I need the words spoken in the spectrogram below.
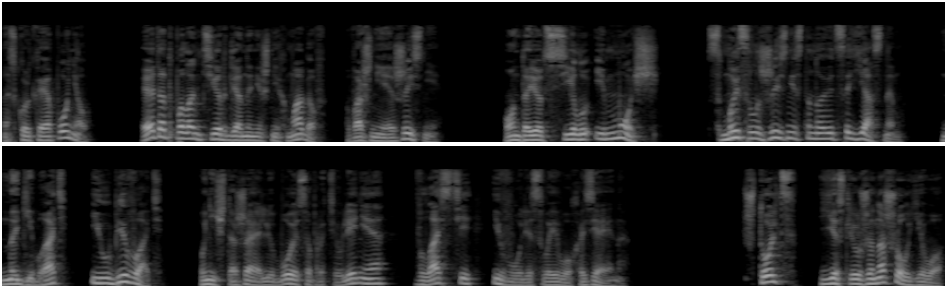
Насколько я понял, этот палантир для нынешних магов важнее жизни. Он дает силу и мощь. Смысл жизни становится ясным – нагибать и убивать, уничтожая любое сопротивление власти и воле своего хозяина. Штольц, если уже нашел его,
